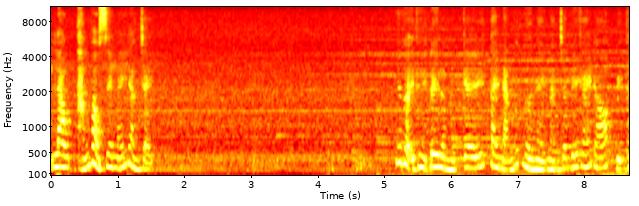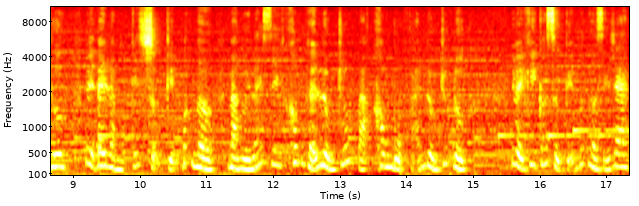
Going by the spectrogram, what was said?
lao thẳng vào xe máy đang chạy Như vậy thì đây là một cái tai nạn bất ngờ này làm cho bé gái đó bị thương. Như vậy đây là một cái sự kiện bất ngờ mà người lái xe không thể lường trước và không buộc phải lường trước được. Như vậy khi có sự kiện bất ngờ xảy ra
